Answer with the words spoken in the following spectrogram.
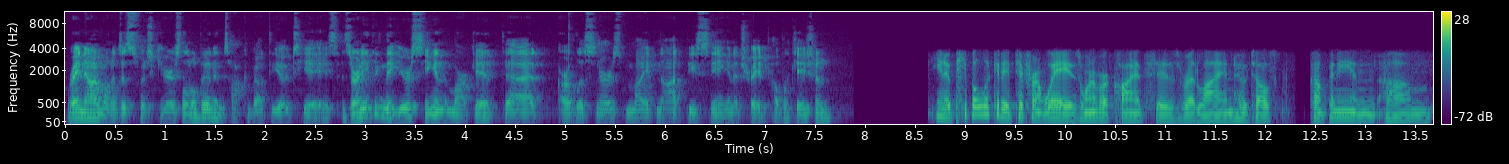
Right now, I wanted to switch gears a little bit and talk about the OTAs. Is there anything that you're seeing in the market that our listeners might not be seeing in a trade publication? You know, people look at it different ways. One of our clients is Red Lion Hotels Company, and um,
